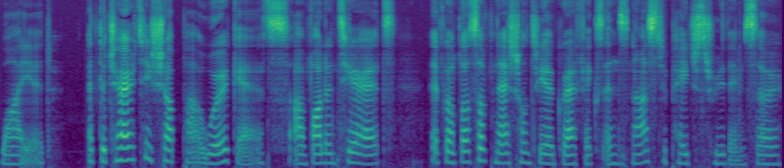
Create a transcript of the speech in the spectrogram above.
Wired. At the charity shop I work at, I volunteer at, they've got lots of National Geographics and it's nice to page through them, so I'm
